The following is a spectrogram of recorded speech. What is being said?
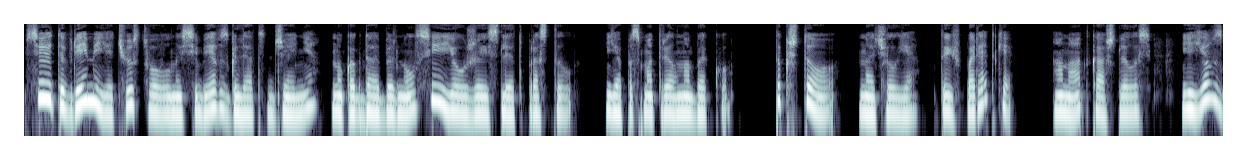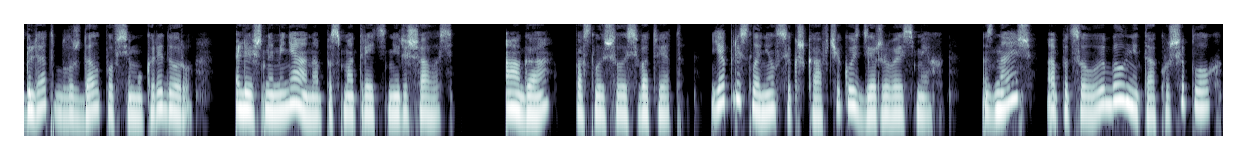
Все это время я чувствовал на себе взгляд Дженни, но когда обернулся, ее уже и след простыл. Я посмотрел на Бекку. «Так что?» — начал я. «Ты в порядке?» Она откашлялась. Ее взгляд блуждал по всему коридору. Лишь на меня она посмотреть не решалась. «Ага», — послышалось в ответ. Я прислонился к шкафчику, сдерживая смех. «Знаешь, а поцелуй был не так уж и плох».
